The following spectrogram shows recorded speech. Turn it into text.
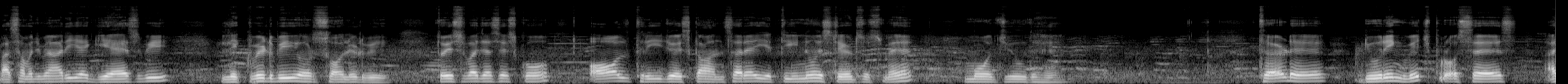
बात समझ में आ रही है? गैस भी लिक्विड भी और सॉलिड भी। तो इस वजह से इसको ऑल थ्री जो इसका आंसर है, ये तीनों स्टेट्स उसमें मौजूद हैं। थर्ड है during which process a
